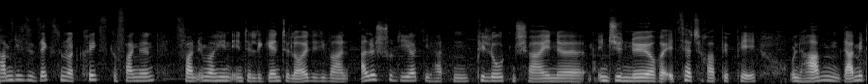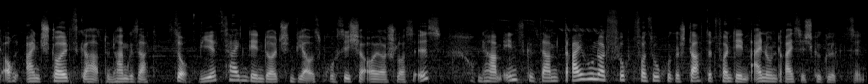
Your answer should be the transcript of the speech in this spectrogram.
haben diese 600 Kriegsgefangenen, es waren immerhin intelligente Leute, die waren alle studiert, die hatten Pilotenscheine, Ingenieure etc. pp. und haben damit auch einen Stolz gehabt und haben gesagt, so, wir zeigen den Deutschen, wie ausbruchsicher euer Schloss ist und haben insgesamt 300 Fluchtversuche gestartet, von denen 31 geglückt sind.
